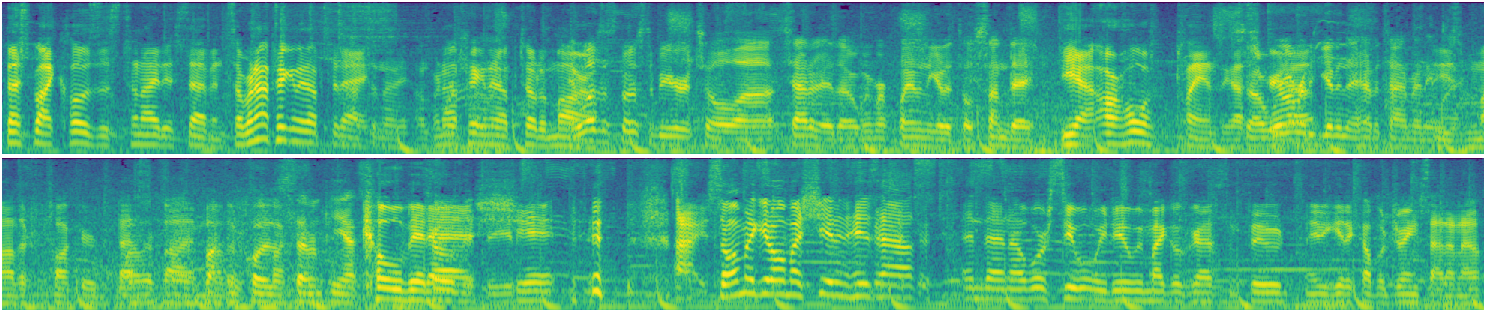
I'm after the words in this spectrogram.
Best Buy closes tonight at 7, so we're not picking it up today. Not tonight, we're not picking it up till tomorrow. It wasn't supposed to be here till uh, Saturday, though. We were planning to get it till Sunday. yeah, our whole plans got So we're already up. getting it ahead of time anyway. These motherfuckers, Best Buy, Motherfucker, fucking closed at 7 p.m. COVID, COVID, ass dude. shit. All right, so I'm gonna get all my shit in his house, and then uh, we'll see what we do. We might go grab some food, maybe get a couple drinks. I don't know.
